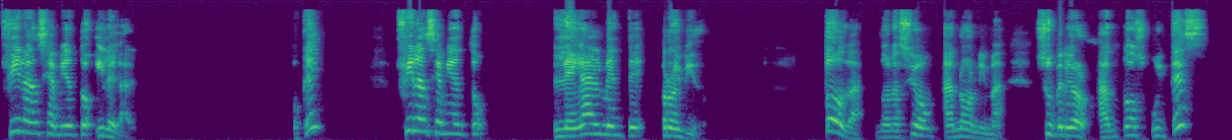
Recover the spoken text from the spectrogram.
financiamiento ilegal. ¿Ok? Financiamiento legalmente prohibido. Toda donación anónima superior a dos UITs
